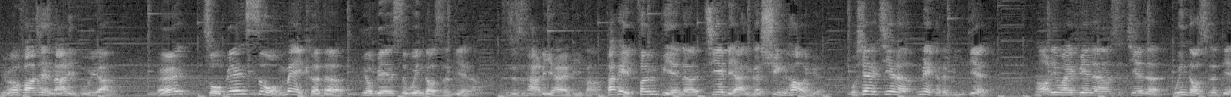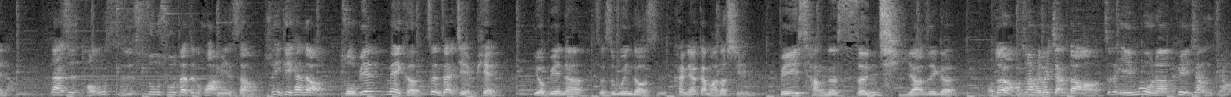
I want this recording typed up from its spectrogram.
有没有发现哪里不一样？哎，左边是我 Mac 的，右边是 Windows 的电脑，这就是它厉害的地方。它可以分别呢接两个讯号源。我现在接了 Mac 的笔电，然后另外一边呢是接着 Windows 的电脑，但是同时输出在这个画面上，所以你可以看到左边 Mac 正在剪片。右边呢则是 Windows，看你要干嘛都行，非常的神奇啊！这个哦，对了，好像还没讲到，这个荧幕呢可以这样子调，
